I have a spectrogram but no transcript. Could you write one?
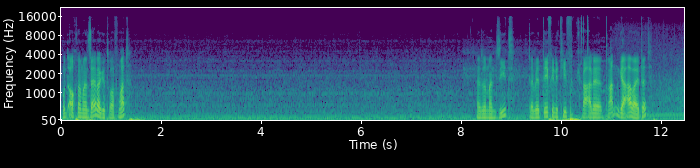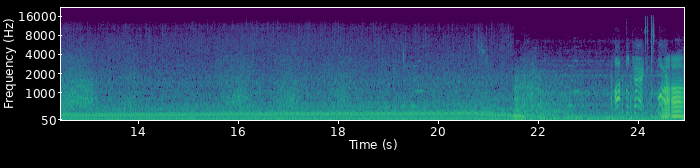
Und auch wenn man selber getroffen hat. Also man sieht, da wird definitiv gerade dran gearbeitet. Ah.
